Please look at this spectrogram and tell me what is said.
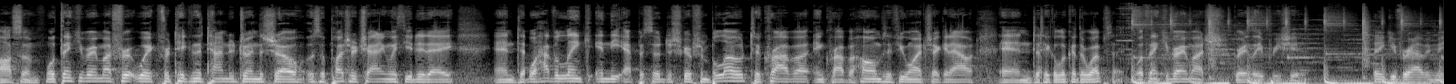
Awesome. Well, thank you very much, Ritwik, for taking the time to join the show. It was a pleasure chatting with you today. And we'll have a link in the episode description below to Krava and Krava Homes if you want to check it out and take a look at their website. Well, thank you very much. Greatly appreciate it. Thank you for having me.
